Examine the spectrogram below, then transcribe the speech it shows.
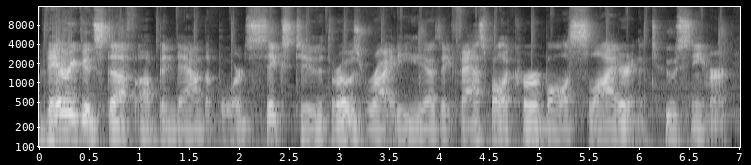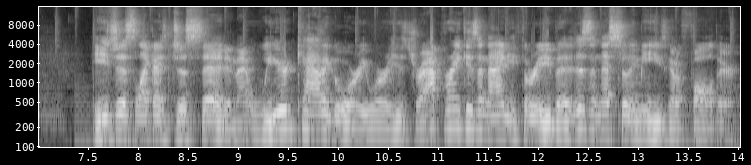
very good stuff up and down the board. 6'2, throws righty. He has a fastball, a curveball, a slider, and a two seamer. He's just, like I just said, in that weird category where his draft rank is a 93, but it doesn't necessarily mean he's going to fall there.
